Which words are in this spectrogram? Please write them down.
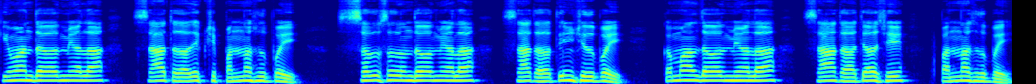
किमान दर मिळाला सात हजार एकशे पन्नास रुपये. सर्वसाधारण दर मिळाला सात हजार तीनशे रुपये. कमाल दर मिळाला सात हजार चारशे पन्नास रुपये.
